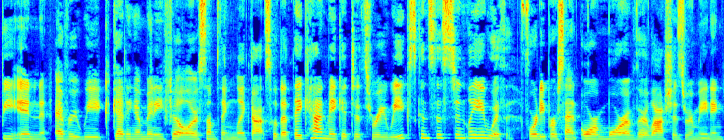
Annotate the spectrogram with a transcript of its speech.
be in every week getting a mini fill or something like that, so that they can make it to three weeks consistently with 40% or more of their lashes remaining.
